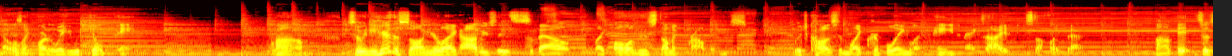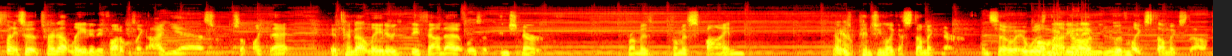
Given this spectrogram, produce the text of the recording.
That was like part of the way he would kill pain. Um, so when you hear the song, you're like, obviously this is about like all of his stomach problems, which caused him like crippling like pain and anxiety and stuff like that. Um, it, so it's funny. So it turned out later they thought it was like IBS or something like that. It turned out later they found out it was a pinched nerve from his from his spine that was pinching like a stomach nerve, and so it was Oh not even anything to do with like stomach stuff.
